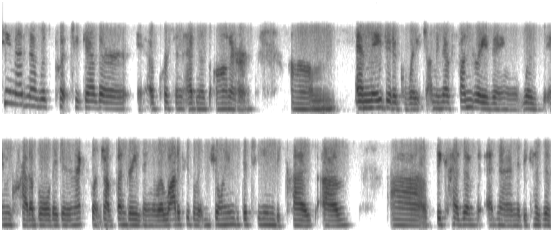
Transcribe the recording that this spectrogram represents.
Team Edna was put together, of course, in Edna's honor, um, and they did a great job. I mean, their fundraising was incredible. They did an excellent job fundraising. There were a lot of people that joined the team because of uh, because of Edna and because of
